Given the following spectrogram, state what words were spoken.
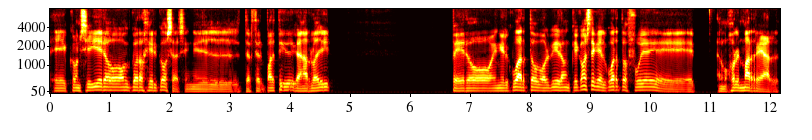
Eh, consiguieron corregir cosas en el tercer partido y ganarlo allí. Pero en el cuarto volvieron. Que conste que el cuarto fue eh, a lo mejor el más real.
